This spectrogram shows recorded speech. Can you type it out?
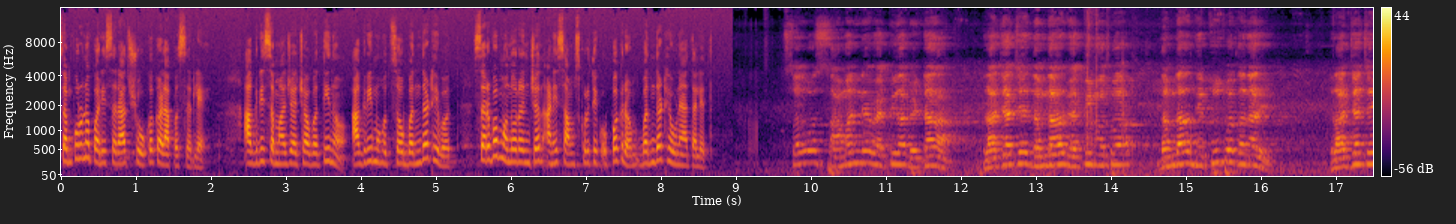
संपूर्ण परिसरात शोककळा पसरली. आहे आगरी समाजाच्या वतीनं आगरी महोत्सव बंद ठेवत सर्व मनोरंजन आणि सांस्कृतिक उपक्रम बंद ठेवण्यात आलेत. सर्वसामान्य व्यक्तीला भेटणारा राज्याचे दमदार व्यक्तिमत्व दमदार नेतृत्व करणारे राज्याचे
